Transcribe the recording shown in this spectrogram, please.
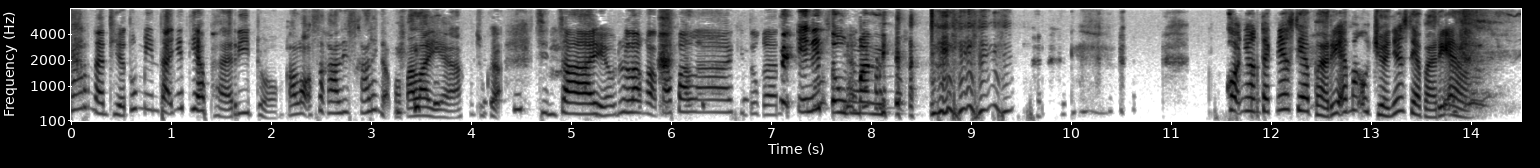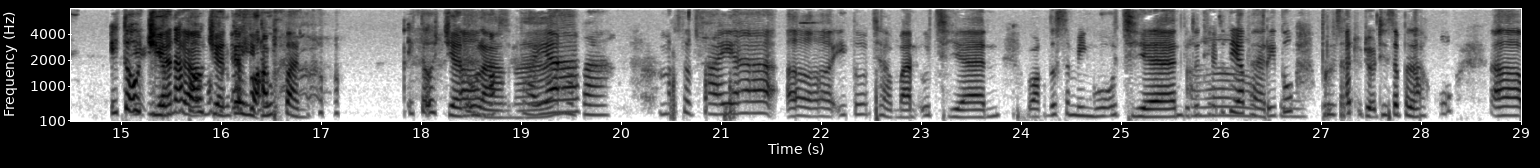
Karena dia tuh mintanya tiap hari dong. Kalau sekali-sekali nggak apa-apa lah ya. Aku juga cinta ya udahlah nggak apa-apa lah gitu kan. Ini tuman ya. Kok nyonteknya setiap hari? Emang ujiannya setiap hari L? Itu Iya, ujian enggak, apa ujian kehidupan? Itu ujian Eh, ulangan maksud saya, apa? Maksud saya eh, itu zaman ujian, waktu seminggu ujian gitu. Dia tuh tiap hari tuh berusaha duduk di sebelahku eh,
